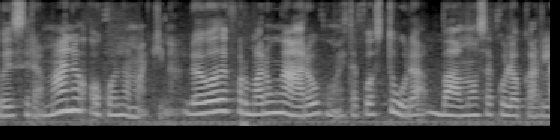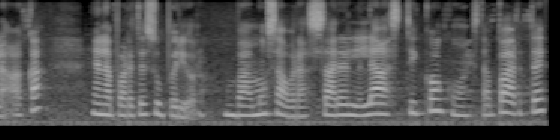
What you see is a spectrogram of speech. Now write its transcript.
puede ser a mano o con la máquina. Luego de formar un aro con esta costura, vamos a colocarla acá en la parte superior. Vamos a abrazar el elástico con esta parte,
